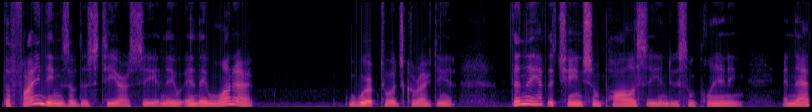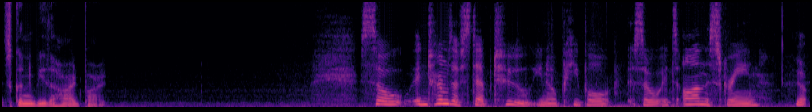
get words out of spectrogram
the findings of this TRC and they and they want to work towards correcting it, then they have to change some policy and do some planning, and that's going to be the hard part. So, in terms of step two, you know, people, so it's on the screen. Yep.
